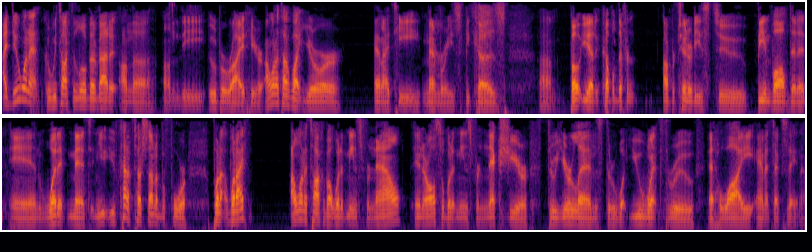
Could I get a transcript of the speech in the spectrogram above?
I do want to. We talked a little bit about it on the on the Uber ride here. I want to talk about your NIT memories because um, both you had a couple different opportunities to be involved in it and what it meant. And you, you've kind of touched on it before, but what I I want to talk about what it means for now and also what it means for next year through your lens, through what you went through at Hawaii and at Texas A&M.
